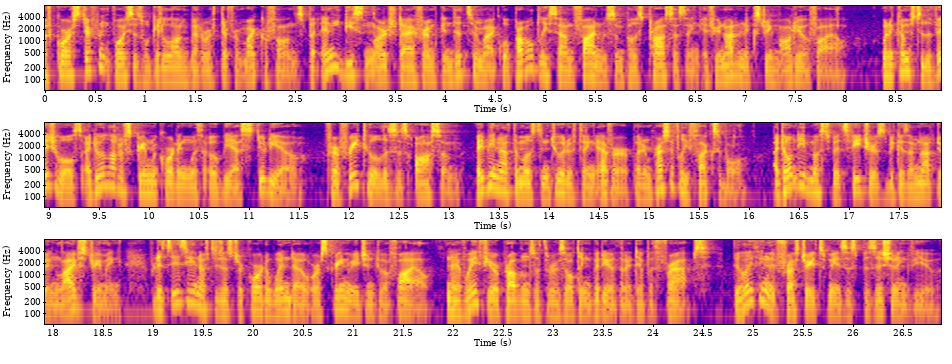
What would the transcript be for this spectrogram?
Of course, different voices will get along better with different microphones, but any decent large diaphragm condenser mic will probably sound fine with some post-processing if you're not an extreme audiophile. When it comes to the visuals, I do a lot of screen recording with OBS Studio. For a free tool, this is awesome. Maybe not the most intuitive thing ever, but impressively flexible. I don't need most of its features because I'm not doing live streaming, but it's easy enough to just record a window or a screen region to a file, and I have way fewer problems with the resulting video than I did with Fraps. The only thing that frustrates me is this positioning view.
